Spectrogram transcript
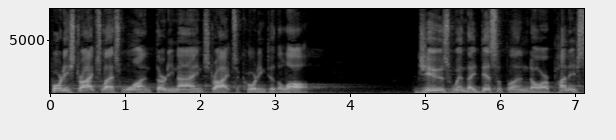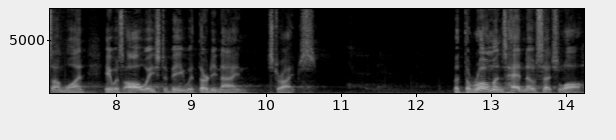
40 stripes less one, 39 stripes according to the law. The Jews, when they disciplined or punished someone, it was always to be with 39 stripes. But the Romans had no such law.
